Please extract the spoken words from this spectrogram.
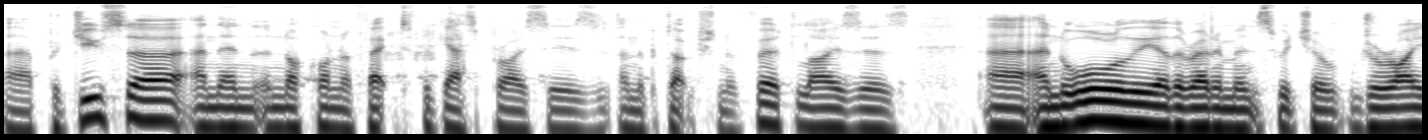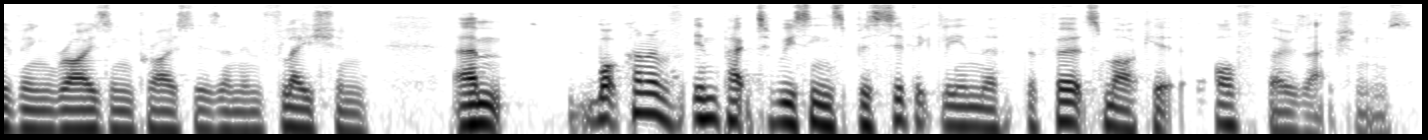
uh, producer, and then a knock-on effect for gas prices and the production of fertilizers, uh, and all the other elements which are driving rising prices and inflation. Um, what kind of impact have we seen specifically in the, the ferts market of those actions?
